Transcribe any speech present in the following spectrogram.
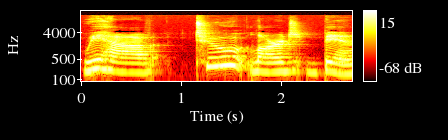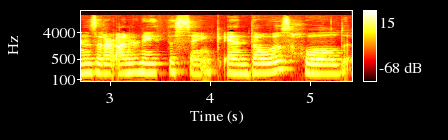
We have two large bins that are underneath the sink and those hold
